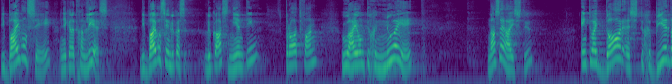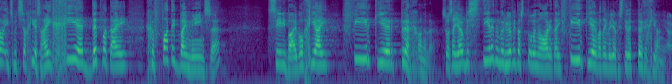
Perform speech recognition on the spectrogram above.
Die Bybel sê en jy kan dit gaan lees. Die Bybel sê in Lukas Lukas 19 praat van hoe hy hom toe genooi het na sy huis toe En toe hy daar is, toe gebeur daar iets met sy gees. Hy gee dit wat hy gevat het by mense sê die Bybel, gee hy 4 keer terug aan hulle. So as hy jou gesteel het en beroof het as tollenaar, het hy 4 keer wat hy vir jou gesteel het teruggegee aan jou.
